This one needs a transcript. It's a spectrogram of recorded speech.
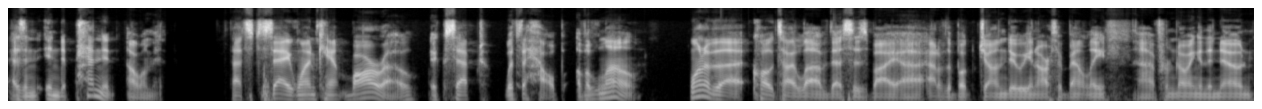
as an independent element. That's to say, one can't borrow except with the help of a loan. One of the quotes I love, this is by uh, out of the book John Dewey and Arthur Bentley uh, from Knowing and the Known.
